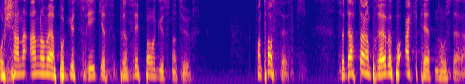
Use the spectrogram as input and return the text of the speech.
og kjenne enda mer på Guds rikes prinsipper og Guds natur. Fantastisk. Så dette er en prøve på ektheten hos dere.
